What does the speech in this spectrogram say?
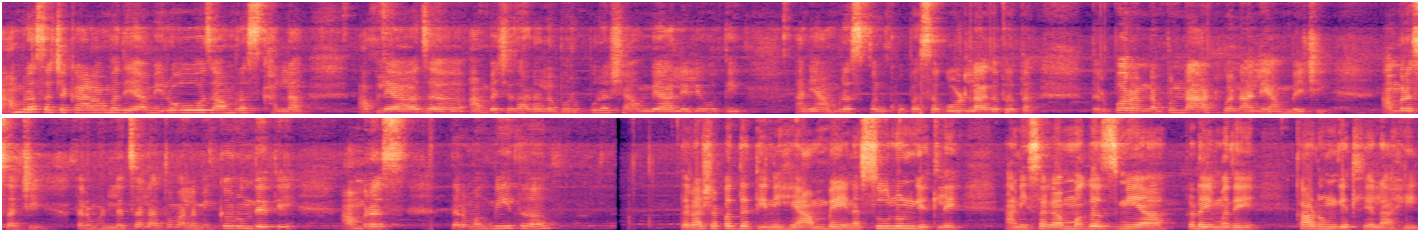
आमरसाच्या काळामध्ये आम्ही रोज आमरस खाल्ला. आपल्या ज आंब्याच्या झाडाला भरपूर असे आंबे आलेले होते आणि आमरस पण खूप असा गोड लागत होता. तर पोरांना पुन्हा आठवण आली आंब्याची आमरसाची. तर म्हटलं चला तुम्हाला मी करून देते आमरस. तर मग मी इथं तर अशा पद्धतीने हे आंबे ना सोलून घेतले. आणि सगळा मगज मी या कढईमध्ये काढून घेतलेला आहे.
